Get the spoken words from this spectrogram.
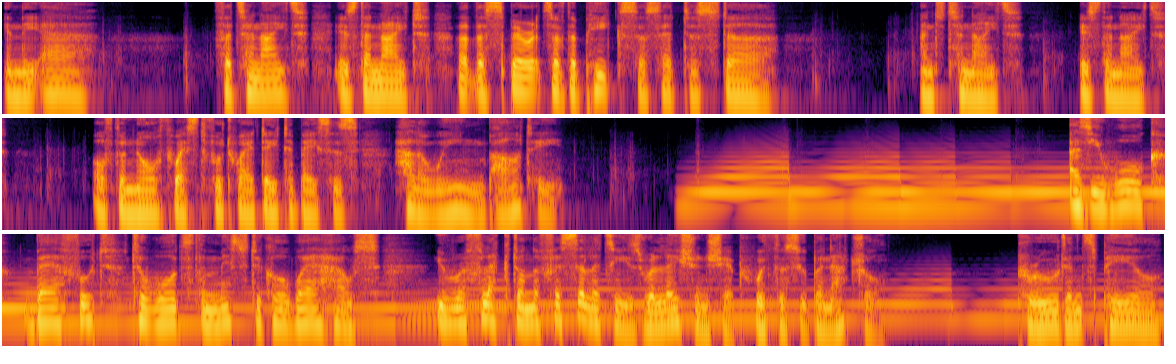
in the air. For tonight is the night that the spirits of the peaks are said to stir. And tonight is the night of the Northwest Footwear Database's Halloween party. As you walk barefoot towards the mystical warehouse, you reflect on the facility's relationship with the supernatural. Prudence Peel,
